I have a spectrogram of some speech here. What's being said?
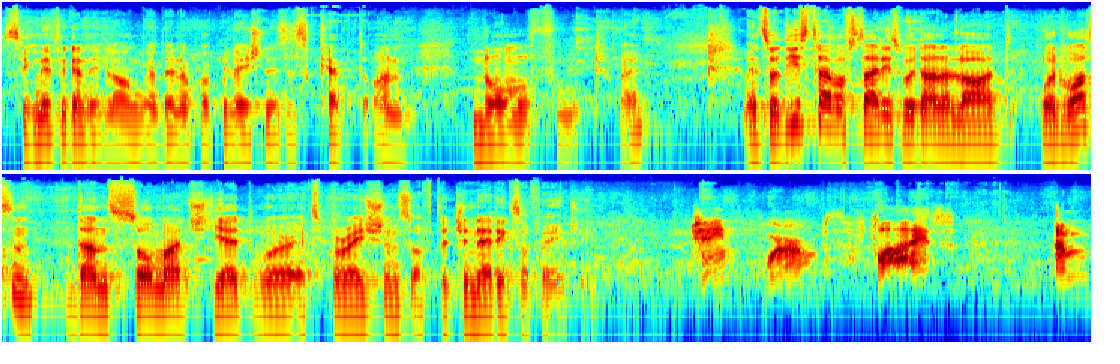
significantly longer than a population that is kept on normal food, right? And so these type of studies were done a lot. What wasn't done so much yet were explorations of the genetics of aging. Jane, worms? Flies? I'm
